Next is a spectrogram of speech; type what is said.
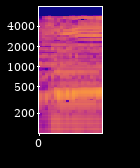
keep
